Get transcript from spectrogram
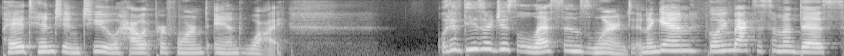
Pay attention to how it performed and why. What if these are just lessons learned? And again, going back to some of this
